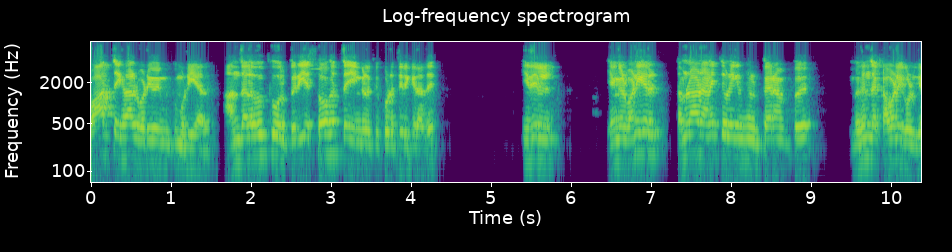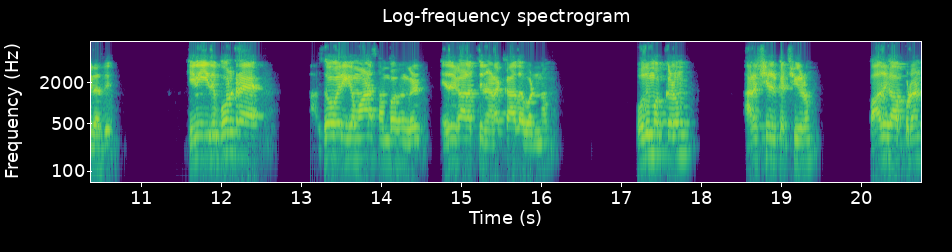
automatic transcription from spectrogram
வார்த்தைகளால் வடிவமைக்க முடியாது. அந்த அளவுக்கு ஒரு பெரிய சோகத்தை எங்களுக்கு கொடுத்திருக்கிறது. இதில் எங்கள் வணிகர் தமிழ்நாடு அனைத்து வணிகர்கள் பேரமைப்பு மிகுந்த கவலை கொள்கிறது. இனி இது போன்ற அசோகரிகமான சம்பவங்கள் எதிர்காலத்தில் நடக்காத வண்ணம் பொதுமக்களும் அரசியல் கட்சிகளும் பாதுகாப்புடன்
